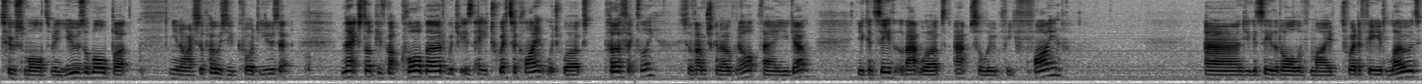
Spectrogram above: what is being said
too small to be usable, but, you know, I suppose you could use it. Next up, you've got Corebird, which is a Twitter client, which works perfectly. So if I'm just going to open it up, there you go. You can see that that works absolutely fine. And you can see that all of my Twitter feed loads.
